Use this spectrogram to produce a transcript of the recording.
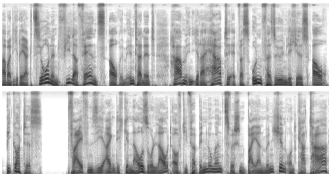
aber die Reaktionen vieler Fans, auch im Internet, haben in ihrer Härte etwas Unversöhnliches, auch Bigottes. Pfeifen sie eigentlich genauso laut auf die Verbindungen zwischen Bayern München und Katar,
